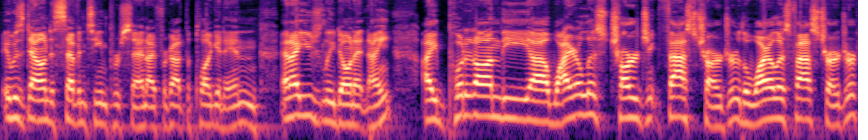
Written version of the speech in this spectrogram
it was down to 17%. I forgot to plug it in, and I usually don't at night. I put it on the uh, wireless charging fast charger, the wireless fast charger,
